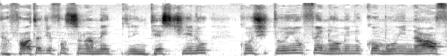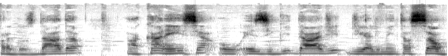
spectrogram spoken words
A falta de funcionamento do intestino constitui um fenômeno comum em náufragos, dada a carência ou exiguidade de alimentação.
